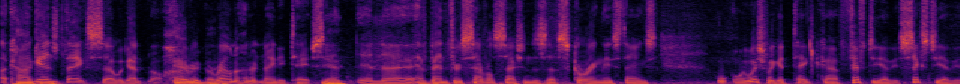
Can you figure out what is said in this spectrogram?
Contest. Again, thanks. Uh, we got 100, around 190 tapes Yeah. in, and uh, have been through several sessions uh, scoring these things. We wish we could take uh, 50 of you, 60 of you,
